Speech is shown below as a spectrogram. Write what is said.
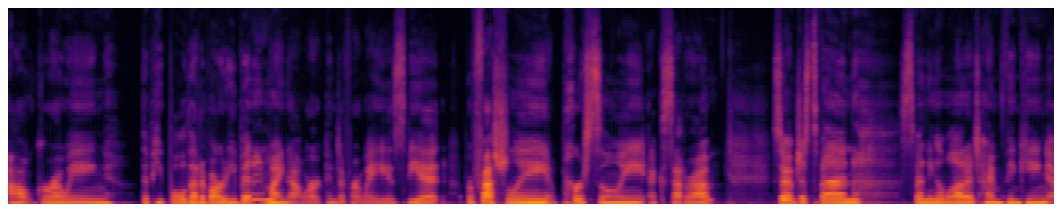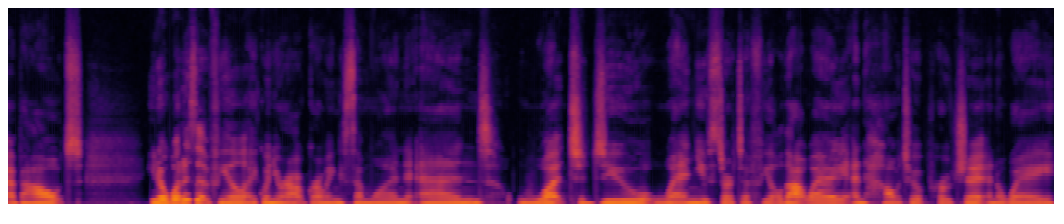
outgrowing the people that have already been in my network in different ways, be it professionally, personally, etc. So I've just been spending a lot of time thinking about you know, what does it feel like when you're outgrowing someone and what to do when you start to feel that way and how to approach it in a way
